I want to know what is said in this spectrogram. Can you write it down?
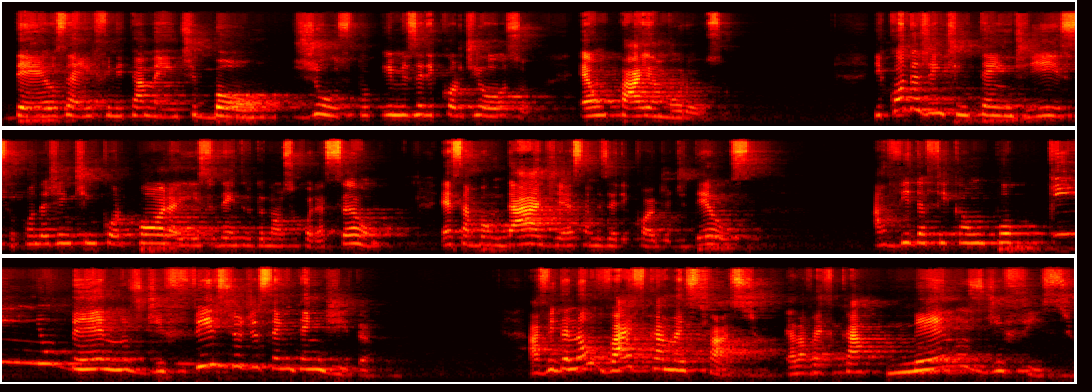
Deus é infinitamente bom, justo e misericordioso. É um pai amoroso. E quando a gente entende isso, quando a gente incorpora isso dentro do nosso coração, essa bondade, essa misericórdia de Deus, a vida fica um pouquinho menos difícil de ser entendida. A vida não vai ficar mais fácil, ela vai ficar menos difícil.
